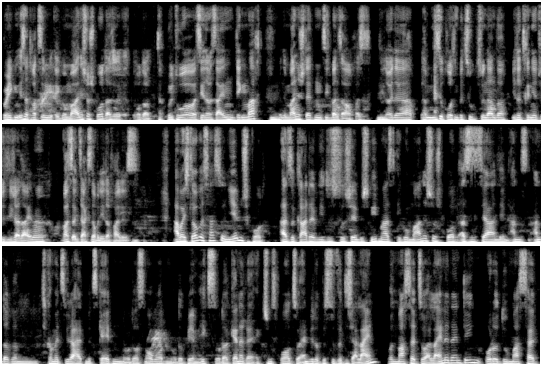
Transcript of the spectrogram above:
Breaking ist ja trotzdem ein egomanischer Sport, also oder Kultur, was jeder sein Ding macht. Mhm. Und in manchen Städten sieht man es auch. Also die Mhm. Leute haben nicht so großen Bezug zueinander. Jeder trainiert für sich alleine, was in Sachsen aber nicht der Fall ist. Aber ich glaube, das hast du in jedem Sport. Also gerade wie du es so schön beschrieben hast, egomanischer Sport. Also es ist ja an den an- anderen, ich komme jetzt wieder halt mit Skaten oder Snowboarden oder BMX oder generell Actionsport. So entweder bist du für dich allein und machst halt so alleine dein Ding oder du machst halt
